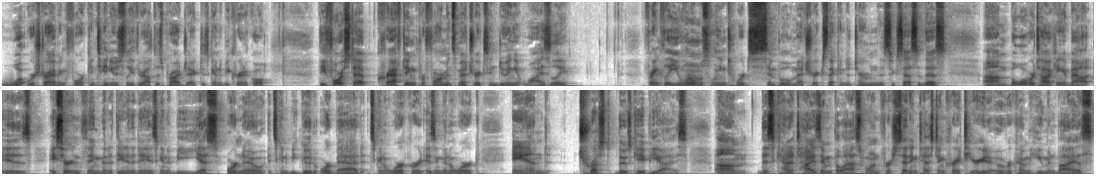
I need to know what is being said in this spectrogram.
what we're striving for continuously throughout this project is going to be critical. The fourth step, crafting performance metrics and doing it wisely. Frankly, you want to almost lean towards simple metrics that can determine the success of this. Um, but what we're talking about is a certain thing that at the end of the day is going to be yes or no. It's going to be good or bad. It's going to work or it isn't going to work. And trust those KPIs. Um, this kind of ties in with the last one for setting testing criteria to overcome human bias.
